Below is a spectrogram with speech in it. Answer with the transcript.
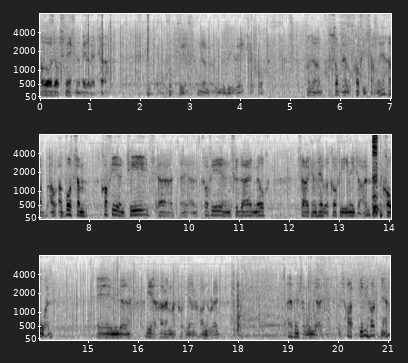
otherwise I'll smash in the back of that car. Yeah, be very careful. I'll stop and have a coffee somewhere. I, I, I bought some coffee and tea, uh, uh, coffee and sugar and milk, so I can have a coffee anytime, a cold one. And uh, yeah, I like my coffee on, on the road. Open some windows. It's hot, really hot now.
